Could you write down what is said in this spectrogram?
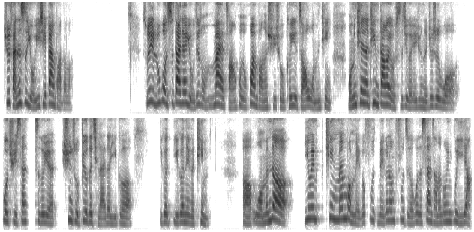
就反正是有一些办法的了。所以，如果是大家有这种卖房或者换房的需求，可以找我们 team。我们现在 team 大概有十几个 agent，就是我。过去三四个月迅速 build 起来的一个一个一个那个 team，啊，我们的因为 team member 每个负每个人负责或者擅长的东西不一样，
